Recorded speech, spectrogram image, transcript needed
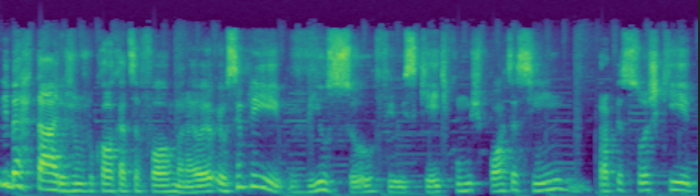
libertários, vamos colocar dessa forma, né? Eu, eu sempre vi o surf, o skate como esporte assim para pessoas que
